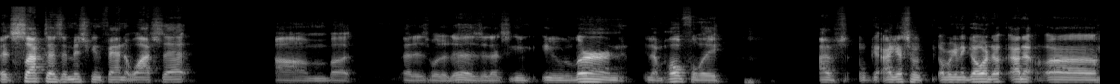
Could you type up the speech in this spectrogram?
it sucked as a Michigan fan to watch that, um, but that is what it is, and it's you, you learn. You know, hopefully. I've, I guess we're, we're going to go into on a, uh,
